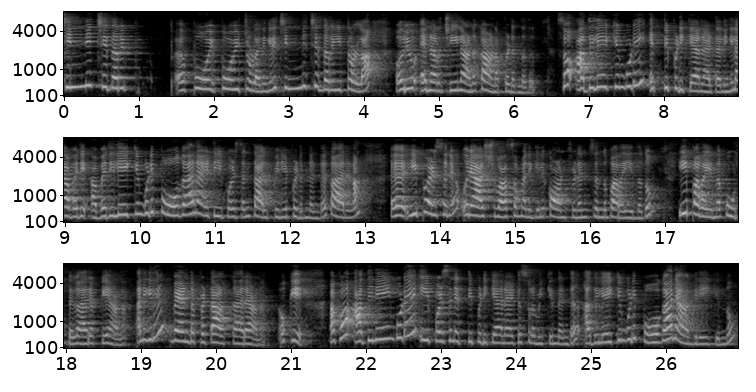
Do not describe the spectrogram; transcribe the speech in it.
ചിന്നിച്ചിതറി പോയി പോയിട്ടുള്ള അല്ലെങ്കിൽ ചിന്നിച്ചെതറിയിട്ടുള്ള ഒരു എനർജിയിലാണ് കാണപ്പെടുന്നത്. സോ അതിലേക്കും കൂടി എത്തിപ്പിടിക്കാനായിട്ട് അല്ലെങ്കിൽ അവർ അവരിലേക്കും കൂടി പോകാനായിട്ട് ഈ പേഴ്സൺ താല്പര്യപ്പെടുന്നുണ്ട്. കാരണം ഈ പേഴ്സണ് ഒരു ആശ്വാസം അല്ലെങ്കിൽ കോൺഫിഡൻസ് എന്ന് പറയുന്നതും ഈ പറയുന്ന കൂട്ടുകാരൊക്കെയാണ്. അല്ലെങ്കിൽ വേണ്ടപ്പെട്ട ആൾക്കാരാണ്. ഓക്കെ അപ്പോൾ അതിനെയും കൂടെ ഈ പേഴ്സൺ എത്തിപ്പിടിക്കാനായിട്ട് ശ്രമിക്കുന്നുണ്ട്. അതിലേക്കും കൂടി പോകാൻ ആഗ്രഹിക്കുന്നു.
